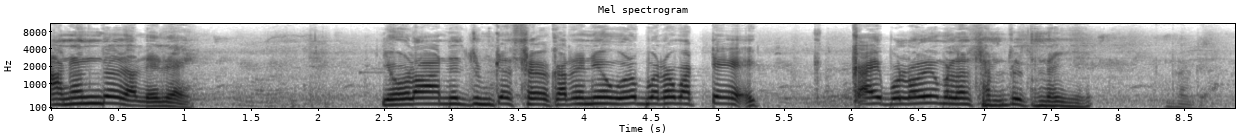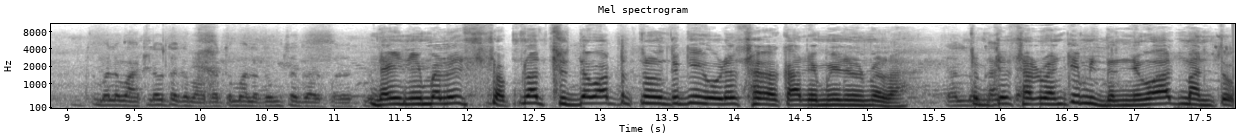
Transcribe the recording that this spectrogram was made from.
आनंद झालेला आहे. एवढा आनंद तुमच्या सहकार्याने एवढं बरं वाटते काय बोलावे मला समजत नाही आहे तुम्हाला वाटलं होतं का बाबा तुम्हाला तुमचं घर परत नाही नाही मला स्वप्नात सुद्धा वाटत नव्हतं की एवढं सहकार्य मिळेल मला. तुमच्या सर्वांचे मी धन्यवाद मानतो.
